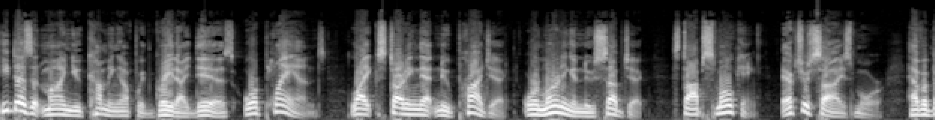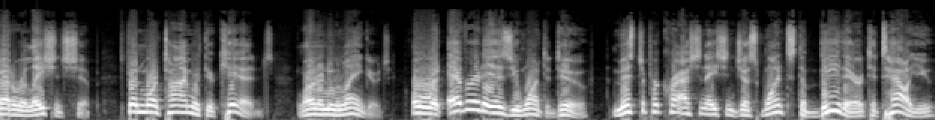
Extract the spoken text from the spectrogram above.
He doesn't mind you coming up with great ideas or plans, like starting that new project or learning a new subject, stop smoking, exercise more, have a better relationship, spend more time with your kids, learn a new language, or whatever it is you want to do, Mr. Procrastination just wants to be there to tell you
